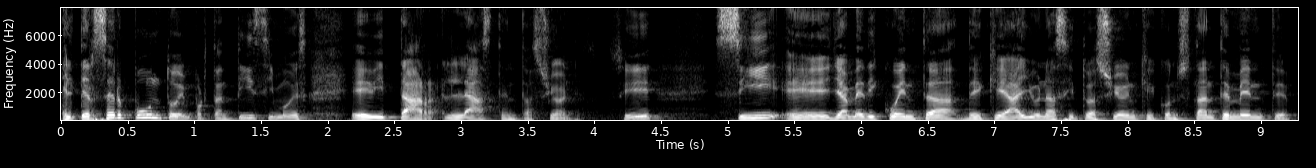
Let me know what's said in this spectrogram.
El tercer punto importantísimo es evitar las tentaciones, ¿sí? Si eh, ya me di cuenta de que hay una situación que constantemente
